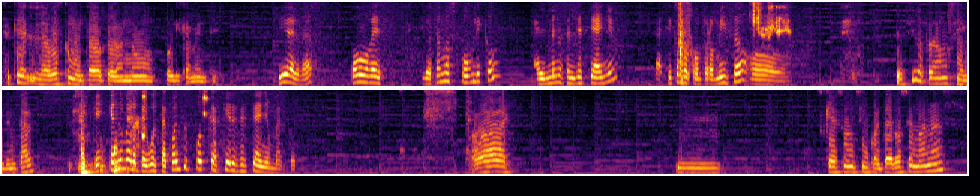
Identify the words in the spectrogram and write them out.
Creo que lo habías comentado, pero no públicamente. Sí, ¿verdad? ¿Cómo ves? ¿Lo hacemos público? Al menos el de este año. Así como compromiso o pues sí, lo podemos intentar. ¿Qué, número te gusta? ¿Cuántos podcasts quieres este año, Marco? Ay. Mm, es que son 52 semanas.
